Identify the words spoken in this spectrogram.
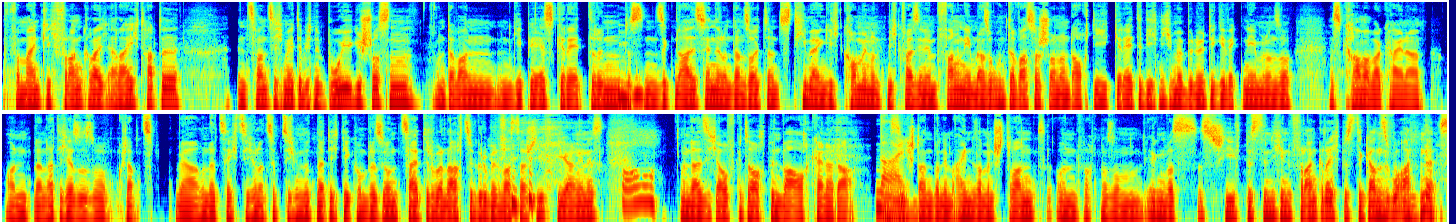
vermeintlich Frankreich erreicht hatte, in 20 Meter habe ich eine Boje geschossen und da war ein, ein GPS-Gerät drin, mhm. das ein Signal sendet und dann sollte das Team eigentlich kommen und mich quasi in Empfang nehmen, also unter Wasser schon und auch die Geräte, die ich nicht mehr benötige, wegnehmen und so. Es kam aber keiner. Und dann hatte ich also so knapp ja, 160, 170 Minuten hatte ich Dekompression, Zeit darüber nachzugrübeln, was da schiefgegangen ist. Oh. Und als ich aufgetaucht bin, war auch keiner da. Nein. Also ich stand an dem einsamen Strand und dachte mir so, irgendwas ist schief, bist du nicht in Frankreich, bist du ganz woanders.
